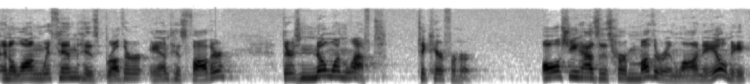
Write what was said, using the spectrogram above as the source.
and along with him, his brother and his father, there's no one left to care for her. All she has is her mother in law, Naomi.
